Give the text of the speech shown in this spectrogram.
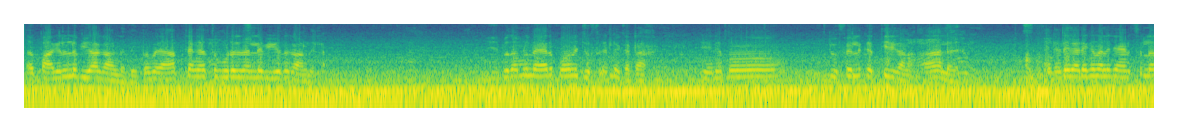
അത് പകലുള്ള വ്യൂ ആണ് കാണുന്നത്. ഇപ്പോൾ രാത്രി അങ്ങനത്തെ കൂടുതൽ നല്ല വ്യൂ ഒന്നും കാണുന്നില്ല. ഇപ്പോൾ നമ്മൾ നേരെ പോകുന്നത് ജുഫേറിലേക്ക് കേട്ടാ. ഇനിയിപ്പോൾ ജുഫേറിലേക്ക് എത്തിയിട്ട് കാണാം. ആ അതിന്റെ ഇടയിൽ നല്ല ചാൻസ് ഉള്ള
